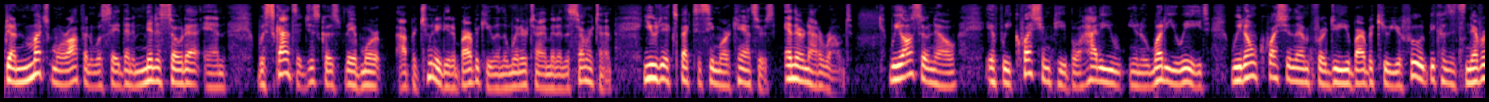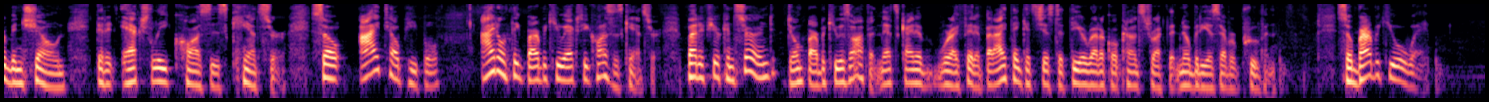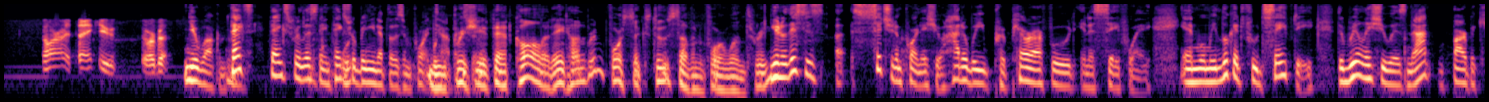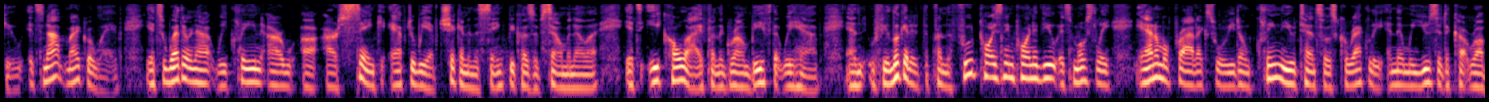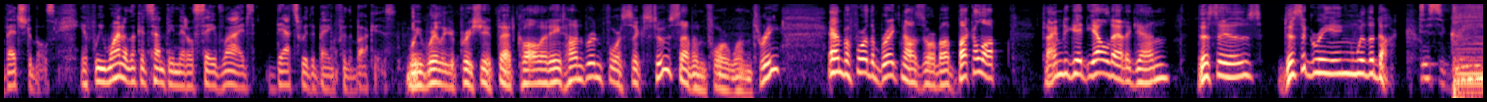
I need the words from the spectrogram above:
done much more often, we'll say than in Minnesota and Wisconsin, just because they have more opportunity to barbecue in the wintertime and in the summertime. You'd expect to see more cancers, and they're not around. We also know if we question people, how do you, you know, what do you eat? We don't question them for do you barbecue your food because it's never been shown that it actually causes cancer. So I tell people, I don't think barbecue actually causes cancer. But if you're concerned, don't barbecue as often. That's kind of where I fit it. But I think it's just a theoretical construct that nobody has ever proven. So barbecue away. All right. Thank you, Zorba. You're welcome. Thanks. Thanks for listening. Thanks for bringing up those important We topics. We appreciate that call at 800 462 7413. You know, this is uh, such an important issue. How do we prepare our food in a safe way? And when we look at food safety, the real issue is not barbecue, it's not microwave, it's whether or not we clean our uh, our sink after we have chicken in the sink because of salmonella. It's E. coli from the ground beef that we have. And if you look at it from the food poisoning point of view, it's mostly animal products where we don't clean the utensils correctly and then we use it to cut raw vegetables. If we want to look at something that'll save lives, that's where the bang for the buck is. We really appreciate that call at 800 462 7413. And before the break now, Zorba, buckle up. Time to get yelled at again. This is Disagreeing with the Doc. Disagreeing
